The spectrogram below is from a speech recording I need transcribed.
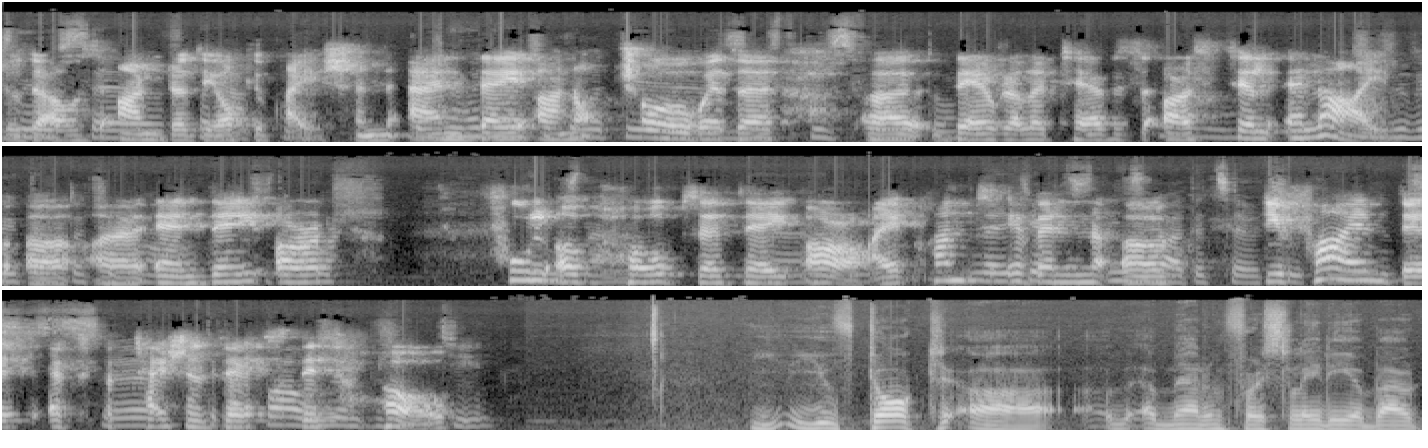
to those under the occupation, and they are not sure whether uh, their relatives are still alive, uh, and they are full of hope that they are. I can't even define this expectation, this, this hope. You've talked, uh, Madam First Lady, about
